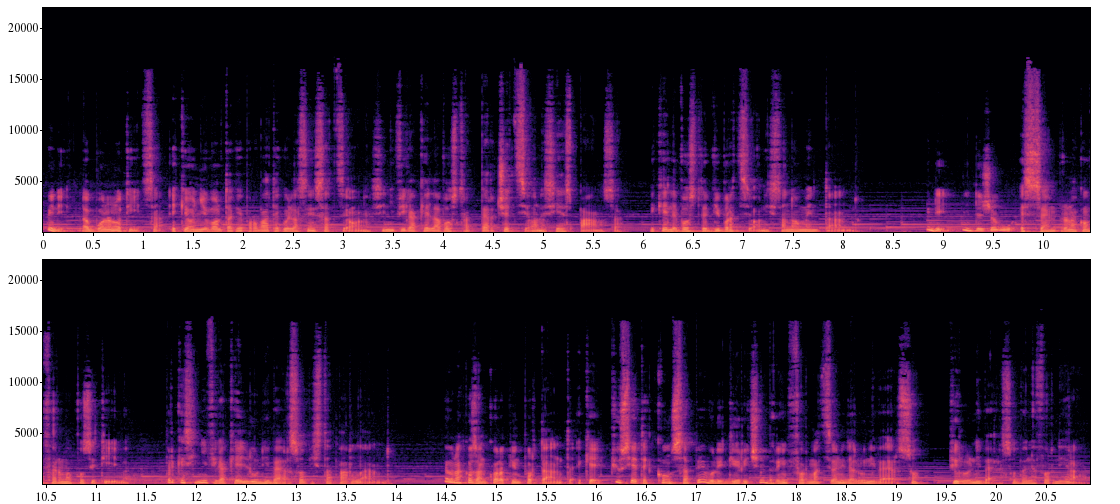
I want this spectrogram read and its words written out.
Quindi la buona notizia è che ogni volta che provate quella sensazione significa che la vostra percezione si è espansa e che le vostre vibrazioni stanno aumentando. Quindi il déjà vu è sempre una conferma positiva, perché significa che l'universo vi sta parlando. E una cosa ancora più importante è che più siete consapevoli di ricevere informazioni dall'universo, più l'universo ve le fornirà.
